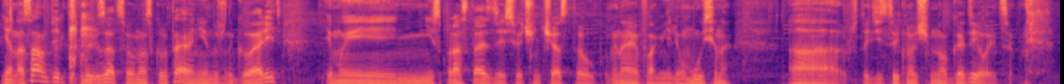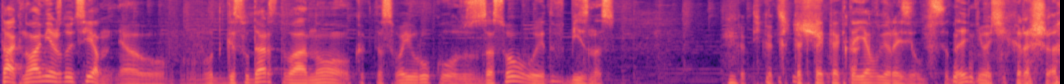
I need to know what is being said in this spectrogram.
Не, на самом деле цифровизация у нас крутая, о ней нужно говорить. И мы неспроста здесь очень часто упоминаем фамилию Мусина что действительно очень много делается. Так, ну а между тем, э, вот государство, оно как-то свою руку засовывает в бизнес. Как-то как как как я выразился, да, не очень хорошо.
